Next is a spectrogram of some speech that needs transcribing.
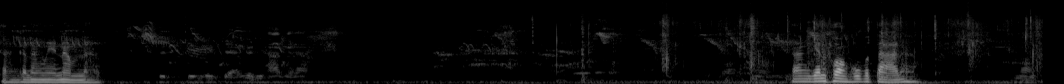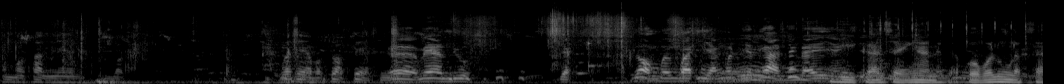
สางกำลังแนะนำนะครับ สร้างยันฟองคูปตานะครับนอนข้ามมาทันเนี่ยบอกว่าแซ่บชอบแซ่บเออแม่นอยู่อยากลองเบิ่งว่าอีหยังมันเฮ็ดงานจังได๋วิธีการใช้งานนะครับผมว่าลุงรักษา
